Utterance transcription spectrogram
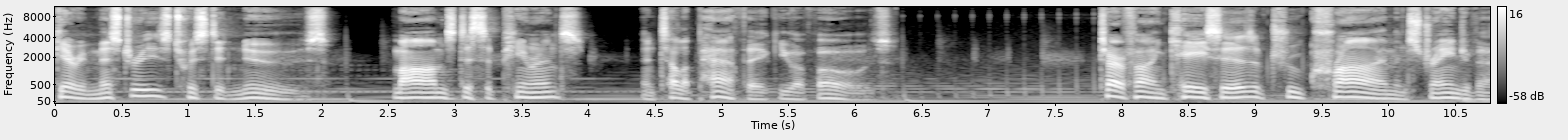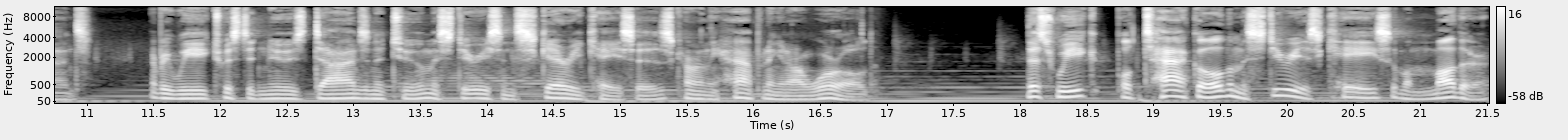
Scary mysteries, twisted news, mom's disappearance, and telepathic UFOs. Terrifying cases of true crime and strange events Every week, Twisted News dives into two mysterious and scary cases currently happening in our world. This week, we'll tackle the mysterious case of a mother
